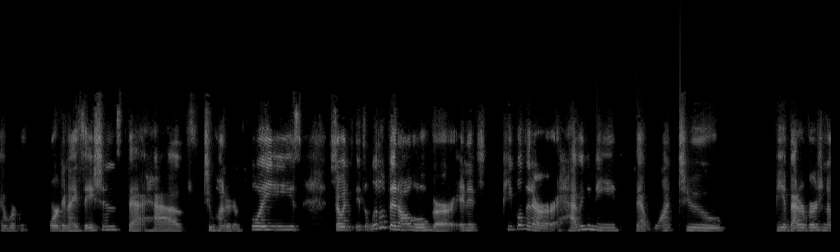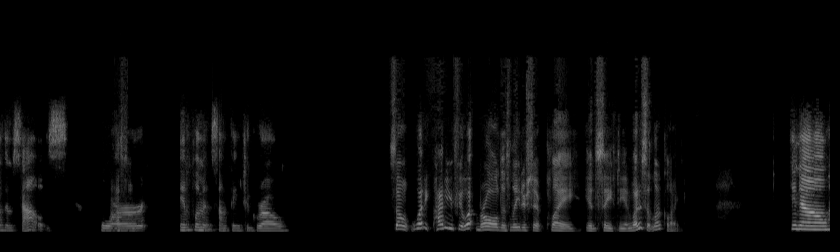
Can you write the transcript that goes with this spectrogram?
I work with organizations that have 200 employees. So it, it's a little bit all over and it's people that are having a need that want to be a better version of themselves or awesome. implement something to grow. So what how do you feel what role does leadership play in safety and what does it look like? You know,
